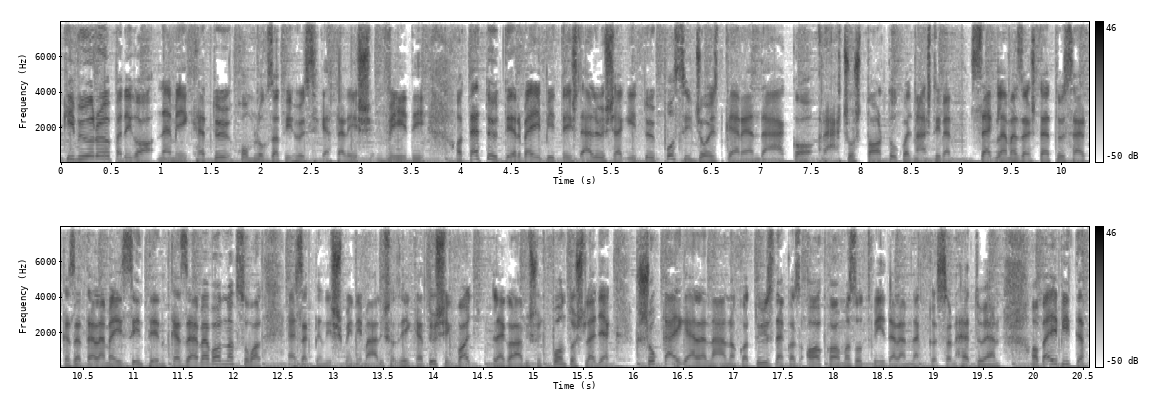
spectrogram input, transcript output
kívülről pedig a nem éghető homlokzati hőszigetelés védi. A tetőtér beépítést elősegítő Possi Joist gerendák, a rácsos tartók, vagy más néven szeglemezes tetőszerkezet elemei szintén kezelve vannak, szóval ezeknél is minimális az éghetőség, vagy legalábbis, hogy pontos legyek, sokáig ellenállnak a tűznek az alkalmazott védelemnek köszönhetően. A beépített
